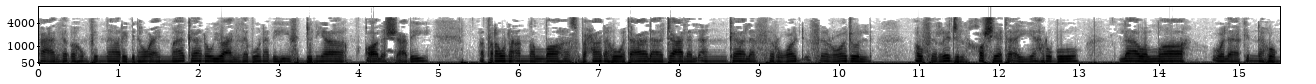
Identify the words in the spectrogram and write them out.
فعذبهم في النار بنوع ما كانوا يعذبون به في الدنيا. قال الشعبي أترون أن الله سبحانه وتعالى جعل الأنكال في الرجل أو في الرجل خشية أن يهربوا. لا والله ولكنهم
